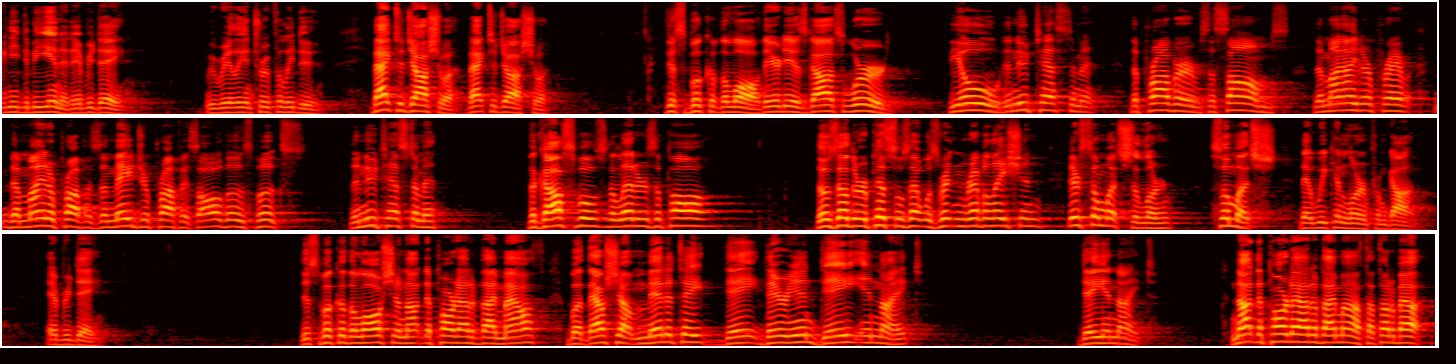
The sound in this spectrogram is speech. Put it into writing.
we need to be in it every day. We really and truthfully do. Back to Joshua, back to Joshua. This book of the law, there it is, God's Word, the Old, the New Testament, the Proverbs, the Psalms, the minor, prayer, the minor prophets, the major prophets, all those books, the New Testament, the Gospels, the letters of Paul, those other epistles that was written, Revelation. There's so much to learn, so much that we can learn from God every day. This book of the law shall not depart out of thy mouth, but thou shalt meditate day, therein day and night. Day and night. Not depart out of thy mouth. I thought about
